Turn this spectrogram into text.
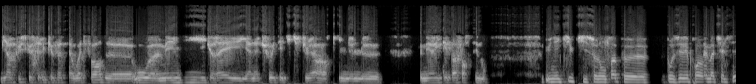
bien plus que celle que face à Watford, euh, où euh, Mendy, Gray et Yanacho étaient titulaires, alors qu'ils ne le, méritaient pas forcément. Une équipe qui, selon toi, peut poser des problèmes à Chelsea?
